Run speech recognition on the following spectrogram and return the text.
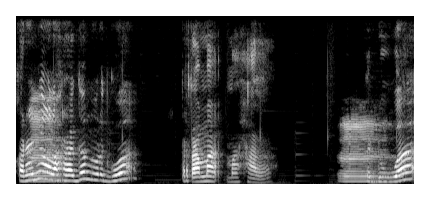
karena ini Hmm. olahraga menurut gua pertama mahal. Hmm, kedua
